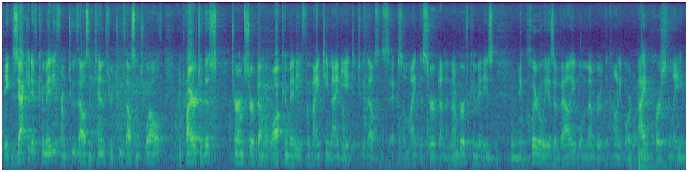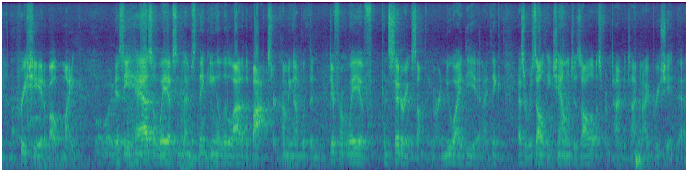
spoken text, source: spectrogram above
the Executive Committee from 2010 through 2012, and prior to this term, served on the Law Committee from 1998 to 2006. So Mike has served on a number of committees and clearly is a valuable member of the County Board. What I personally appreciate about Mike is he has a way of sometimes thinking a little out of the box or coming up with a different way of considering something or a new idea. And I think as a result, he challenges all of us from time to time, and I appreciate that.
